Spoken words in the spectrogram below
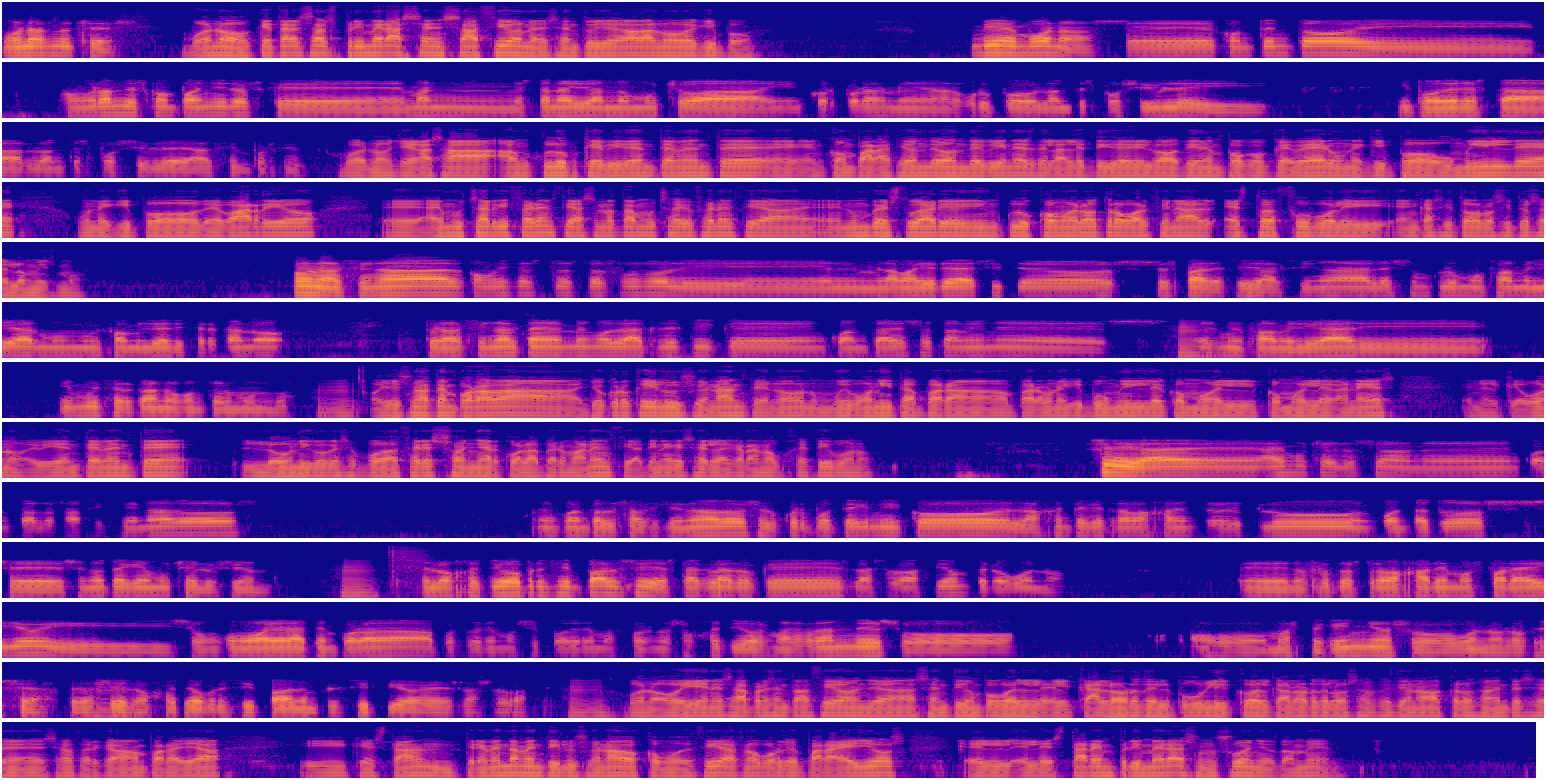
Buenas noches. Bueno, ¿qué tal esas primeras sensaciones en tu llegada al nuevo equipo? Bien, buenas. Eh, contento y con grandes compañeros que me, están ayudando mucho a incorporarme al grupo lo antes posible y, poder estar lo antes posible al 100%. Bueno, llegas a, un club que evidentemente, eh, en comparación de donde vienes, del Atlético de Bilbao, tiene un poco que ver, un equipo humilde, un equipo de barrio. Eh, ¿Hay muchas diferencias? ¿Se nota mucha diferencia en un vestuario y en un club como el otro o al final esto es fútbol y en casi todos los sitios es lo mismo? Bueno, al final, como dices tú, esto es fútbol y en la mayoría de sitios es parecido. Al final es un club muy familiar, muy muy familiar y cercano, pero al final también vengo del Athletic que en cuanto a eso también es, hmm. es muy familiar y, muy cercano con todo el mundo. Hoy hmm. es una temporada yo creo que ilusionante, ¿no? Muy bonita para, para un equipo humilde como el, como el Leganés, en el que, bueno, evidentemente lo único que se puede hacer es soñar con la permanencia, tiene que ser el gran objetivo, ¿no? Sí, hay, mucha ilusión en cuanto a los aficionados, en cuanto a los aficionados, el cuerpo técnico, la gente que trabaja dentro del club, en cuanto a todos, se, nota que hay mucha ilusión. Hmm. El objetivo principal, sí, está claro que es la salvación, pero bueno, eh, nosotros trabajaremos para ello y según cómo vaya la temporada, pues veremos si podremos ponernos objetivos más grandes o, o más pequeños o bueno, lo que sea. Pero sí, el mm. objetivo principal en principio es la salvación. Mm. Bueno, hoy en esa presentación ya he sentido un poco el, calor del público, el calor de los aficionados que lógicamente se, se, acercaban para allá y que están tremendamente ilusionados, como decías, ¿no? Porque para ellos el, el estar en primera es un sueño también.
